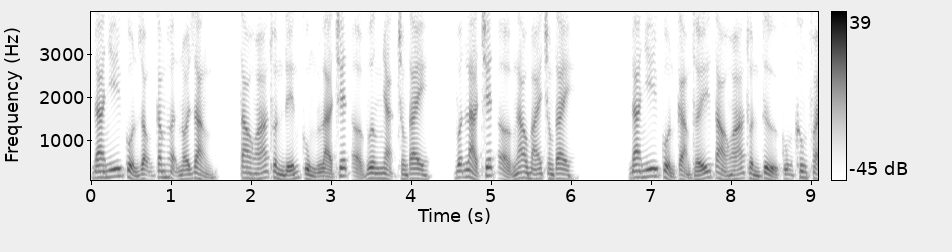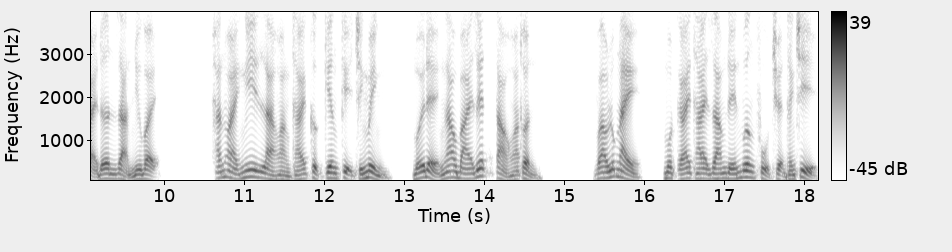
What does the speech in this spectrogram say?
Đa nhĩ cổn giọng căm hận nói rằng, tào hóa thuần đến cùng là chết ở vương nhạc trong tay, vẫn là chết ở ngao bái trong tay. Đa nhĩ cổn cảm thấy tào hóa thuần tử cũng không phải đơn giản như vậy. Hắn hoài nghi là hoàng thái cực kiên kỵ chính mình, mới để ngao bái giết tào hóa thuần. Vào lúc này, một cái thái giám đến vương phủ chuyện thánh chỉ,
